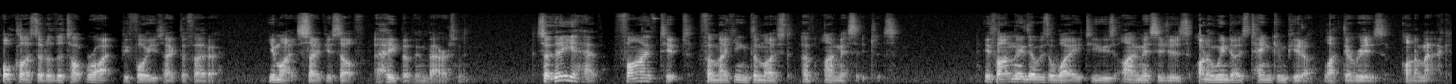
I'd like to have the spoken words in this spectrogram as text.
or closer to the top right before you take the photo. You might save yourself a heap of embarrassment. So there you have, 5 tips for making the most of iMessages. If only there was a way to use iMessages on a Windows 10 computer like there is on a Mac.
